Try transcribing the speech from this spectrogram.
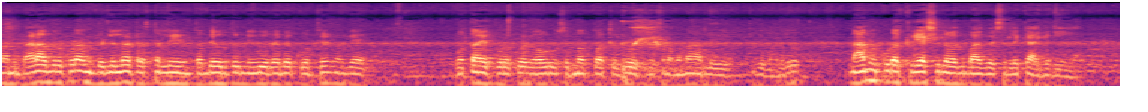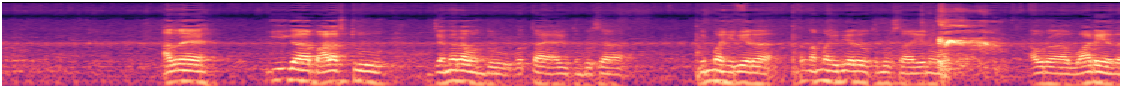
ನಾನು ಬೇಡ ಅಂದರೂ ಕೂಡ ನಾನು ಬಿಡಲಿಲ್ಲ, ಟ್ರಸ್ಟ್ನಲ್ಲಿ ನಿಮ್ಮ ತಂದೆಯವ್ರದ್ದು ನೀವು ಇರಬೇಕು ಅಂತೇಳಿ ನನಗೆ ಒತ್ತಾಯಪೂರ್ವಕವಾಗಿ ಅವರು ಸೋಮನಾಥ್ ಪಾಟೀಲರು ಸಿಂಹಸನವನ್ನು ನಮ್ಮನ್ನು ಅಲ್ಲಿ ಇದು ಮಾಡಿದರು. ನಾನು ಕೂಡ ಕ್ರಿಯಾಶೀಲವಾಗಿ ಭಾಗವಹಿಸಲಿಕ್ಕೆ ಆಗಿರಲಿಲ್ಲ. ಆದರೆ ಈಗ ಭಾಳಷ್ಟು ಜನರ ಒಂದು ಒತ್ತಾಯ ಇವತ್ತೊಂದು ಸಹ ನಿಮ್ಮ ಹಿರಿಯರ ಅಂದರೆ ನಮ್ಮ ಹಿರಿಯರ ಇವತ್ತೊಂದು ಸಹ ಏನು ಅವರ ವಾಡೆಯದ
